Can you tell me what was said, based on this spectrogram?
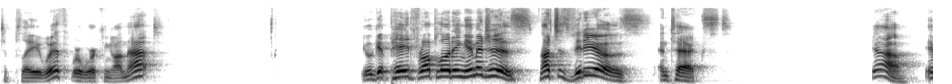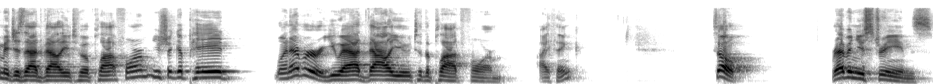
to play with. We're working on that. You'll get paid for uploading images, not just videos and text. Yeah, images add value to a platform. You should get paid whenever you add value to the platform, I think. So, revenue streams,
